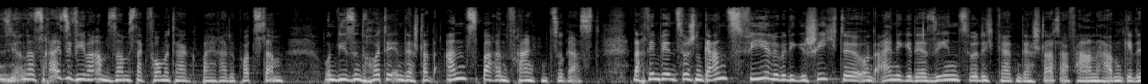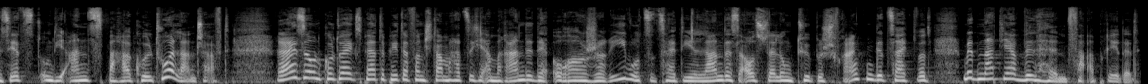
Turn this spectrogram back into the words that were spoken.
Sie hören das Reisefieber am Samstagvormittag bei Radio Potsdam und wir sind heute in der Stadt Ansbach in Franken zu Gast. Nachdem wir inzwischen ganz viel über die Geschichte und einige der Sehenswürdigkeiten der Stadt erfahren haben, geht es jetzt um die Ansbacher Kulturlandschaft. Reise- und Kulturexperte Peter von Stamm hat sich am Rande der Orangerie, wo zurzeit die Landesausstellung Typisch Franken gezeigt wird, mit Nadja Wilhelm verabredet.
